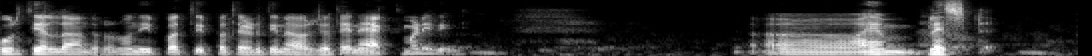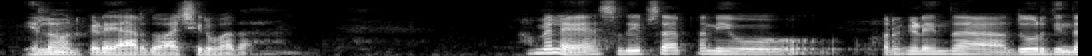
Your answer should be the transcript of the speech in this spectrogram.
ಪೂರ್ತಿ ಅಲ್ಲ ಅಂದ್ರೂ ಒಂದು ಇಪ್ಪತ್ತು, ಇಪ್ಪತ್ತೆರಡು ದಿನ ಅವ್ರ ಜೊತೆನೇ ಆ್ಯಕ್ಟ್ ಮಾಡಿದ್ದೀನಿ ಐ ಆಮ್ ಬ್ಲೆಸ್ಡ್ ಎಲ್ಲೋ ಒಂದು ಕಡೆ ಯಾರ್ದು ಆಶೀರ್ವಾದ. ಆಮೇಲೆ ಸುದೀಪ್ ಸರ್ನ ನೀವು ಹೊರಗಡೆಯಿಂದ ದೂರದಿಂದ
